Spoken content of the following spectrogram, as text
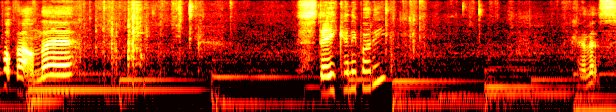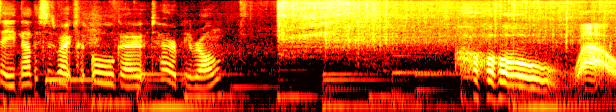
Pop that on there. Steak, anybody? Okay, let's see. Now this is where it could all go terribly wrong. Oh, wow.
